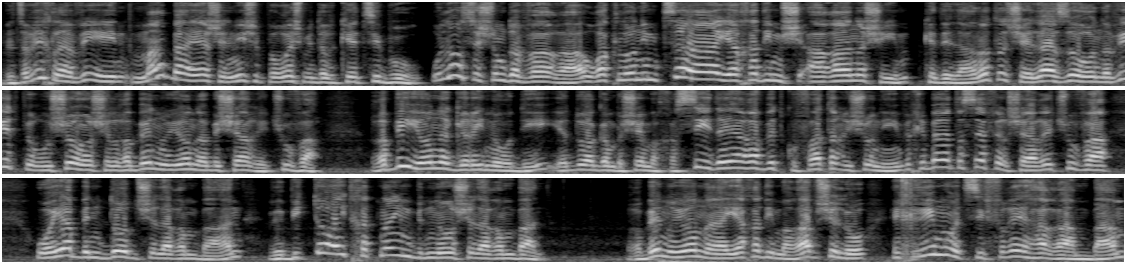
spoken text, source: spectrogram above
וצריך להבין מה הבעיה של מי שפורש מדרכי ציבור. הוא לא עושה שום דבר רע, הוא רק לא נמצא יחד עם שאר האנשים. כדי לענות על שאלה זו, נביא את פירושו של רבנו יונה בשערי תשובה. רבי יונה גרינודי, ידוע גם בשם החסיד, היה רב בתקופת הראשונים וחיבר את הספר שערי תשובה. הוא היה בן דוד של הרמב"ן, ובתו התחתנה עם בנו של הרמב"ן. רבנו יונה, יחד עם הרב שלו, החרימו את ספרי הרמב"ם,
